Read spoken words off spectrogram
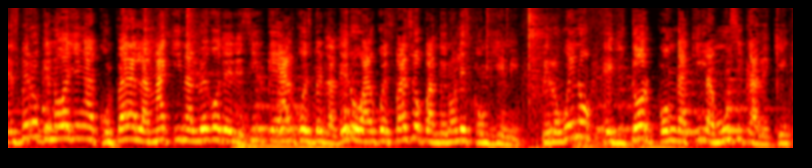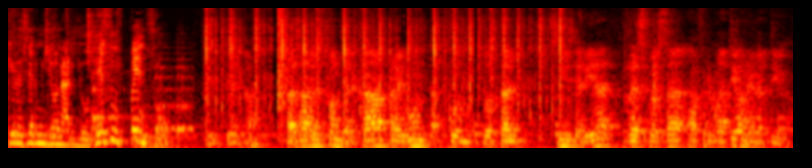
Espero que no vayan a culpar a la máquina luego de decir que algo es verdadero o algo es falso cuando no les conviene. Pero bueno, editor, ponga aquí la música de quién quiere ser millonario, de suspenso. Vas a responder cada pregunta con total sinceridad. Respuesta afirmativa o negativa.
